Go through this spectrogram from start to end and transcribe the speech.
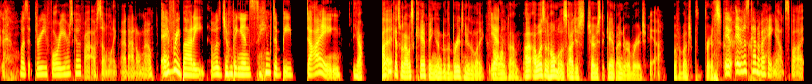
was it three, four years ago? Five, something like that. I don't know. Everybody that was jumping in seemed to be dying. Yeah. I think But- that's when I was camping under the bridge near the lake for Yeah. a long time. I, I wasn't homeless. I just chose to camp under a bridge Yeah. with a bunch of friends. It, it was kind of a hangout spot.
